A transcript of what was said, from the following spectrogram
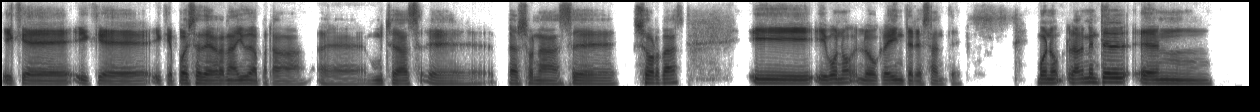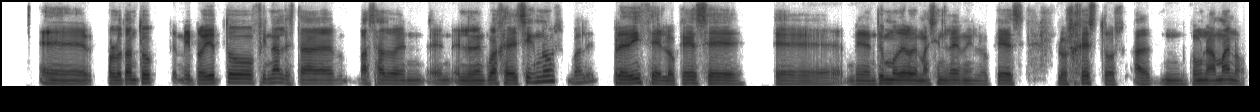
y que, y que, y que puede ser de gran ayuda para eh, muchas eh, personas eh, sordas. Y, bueno, lo creí interesante. Bueno, realmente, em, por lo tanto, mi proyecto final está basado en, en, el lenguaje de signos, ¿vale? Predice lo que es mediante un modelo de Machine Learning lo que es los gestos mm, con una mano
